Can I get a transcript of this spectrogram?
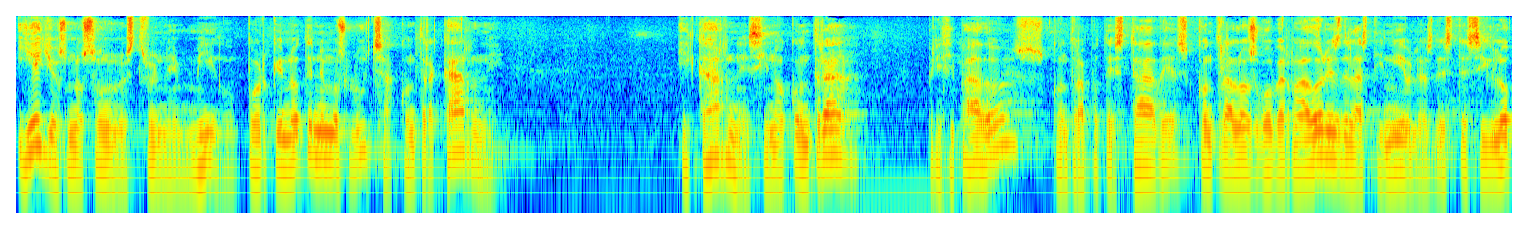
Y ellos no son nuestro enemigo, porque no tenemos lucha contra carne y carne, sino contra principados, contra potestades, contra los gobernadores de las tinieblas de este siglo,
